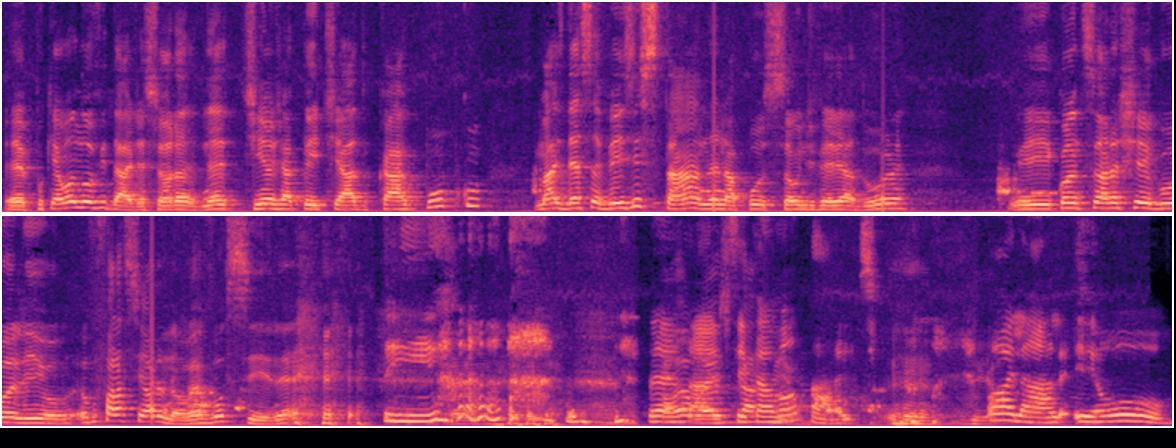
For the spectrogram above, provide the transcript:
É, porque é uma novidade, a senhora né, tinha já pleiteado cargo público, mas dessa vez está né, na posição de vereadora. E quando a senhora chegou ali, eu, eu vou falar senhora não, é você, né? Sim. É. Verdade, fica à vontade. Olha, eu,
